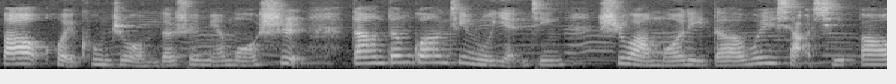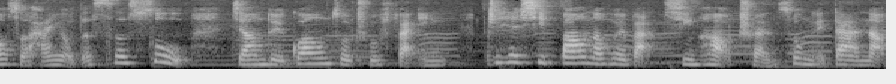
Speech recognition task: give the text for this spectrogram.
胞会控制我们的睡眠模式。当灯光进入眼睛，视网膜里的微小细胞所含有的色素将对光做出反应。这些细胞呢会把信号传送给大脑，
